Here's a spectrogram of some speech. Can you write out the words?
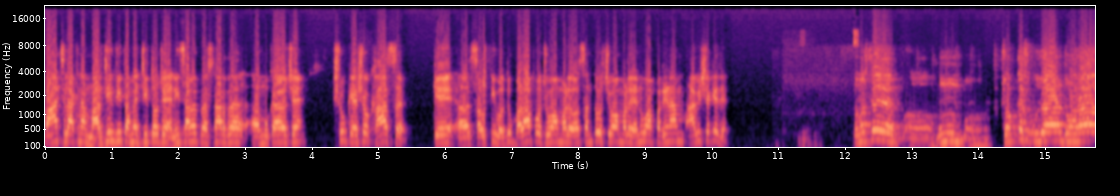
પાંચ લાખના માર્જિનથી તમે જીતો છો, એની સામે પ્રશ્નાર્થ મુકાયો છે. શું કહેશો ખાસ કે સૌથી વધુ બળાપો જોવા મળ્યો અસંતોષ જોવા મળ્યો એનું આ પરિણામ આવી શકે છે? નમસ્તે હું ચોક્કસ ઉદાહરણ દ્વારા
